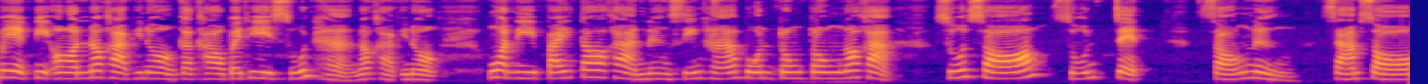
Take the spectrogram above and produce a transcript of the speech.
เมฆนีออนเนาะค่ะพี่น้องก็เข้าไปที่ศูนย์หาเนาะค่ะพี่น้องงวดนี้ไปต่อค่ะหนึ่งสิงหาบนตรงๆเนาะค่ะศูนย์สองศูนย์เจ็ดสองหนึ่งสามสอง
